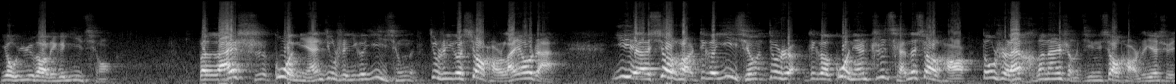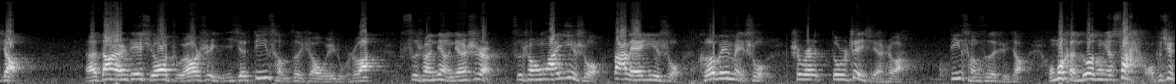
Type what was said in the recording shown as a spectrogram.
又遇到了一个疫情。本来是过年就是一个疫情的，就是一个校考拦腰斩。疫校考这个疫情就是这个过年之前的校考都是来河南省进行校考这些学校，呃，当然这些学校主要是以一些低层次学校为主，是吧？四川电影电视、四川文化艺术、大连艺术、河北美术，是不是都是这些，是吧？低层次的学校，我们很多同学算了，我不去，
